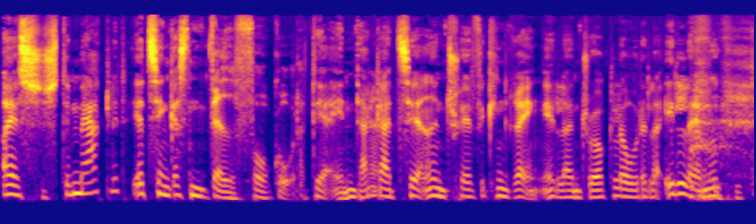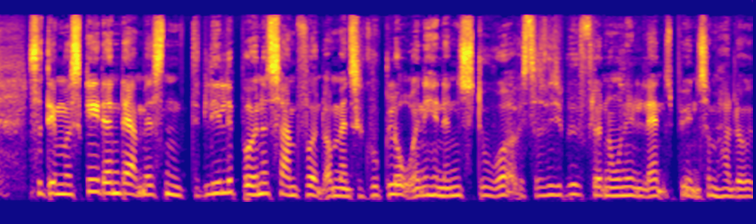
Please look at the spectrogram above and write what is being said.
Og jeg synes, det er mærkeligt. Jeg tænker sådan, hvad foregår der derinde? Der er ja. garanteret en trafficking-ring, eller en druglord, eller et eller andet. så det er måske den der med sådan det lille bundesamfund, hvor man skal kunne glo ind i hinandens stuer, og hvis der lige flytter nogen ind i landsbyen, som har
